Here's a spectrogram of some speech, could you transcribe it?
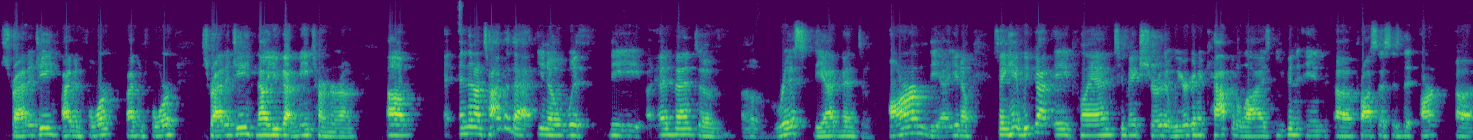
strategy, five and four, five and four strategy. Now you've got me turned around. Um, and then on top of that, you know, with the advent of, of RISC, the advent of Arm, the uh, you know, saying, hey, we've got a plan to make sure that we are going to capitalize even in uh, processes that aren't uh,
